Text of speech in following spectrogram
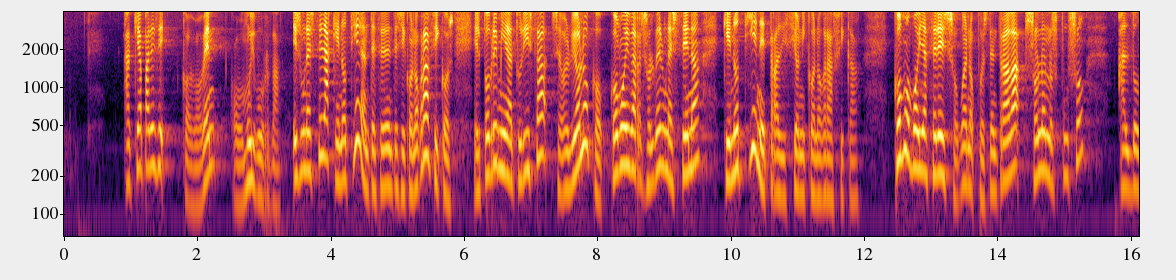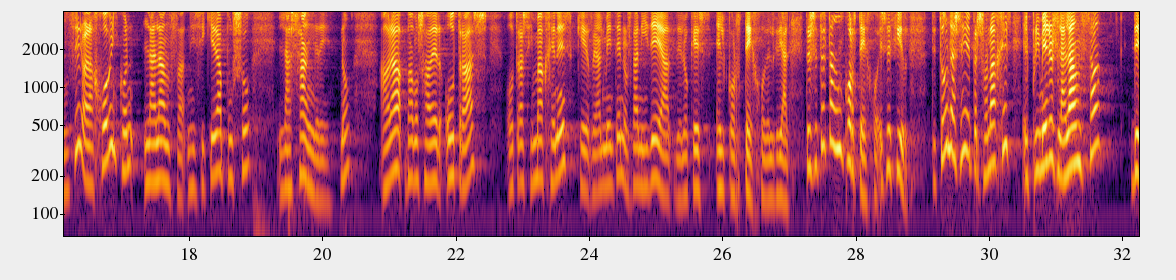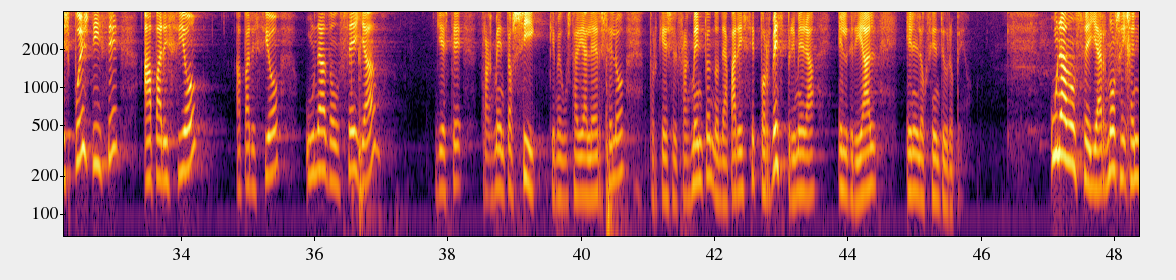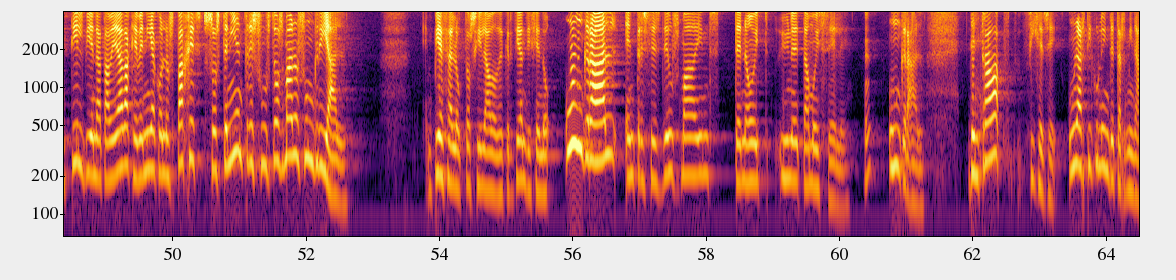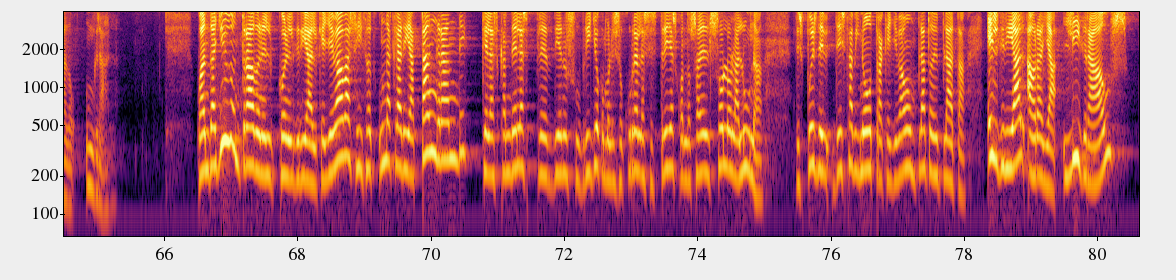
Aquí aparece, como ven, como muy burda. Es una escena que no tiene antecedentes iconográficos. El pobre miniaturista se volvió loco. ¿Cómo iba a resolver una escena que no tiene tradición iconográfica? ¿Cómo voy a hacer eso? Bueno, pues de entrada solo nos puso al doncero, a la joven con la lanza, ni siquiera puso la sangre. ¿no? Ahora vamos a ver otras, otras imágenes que realmente nos dan idea de lo que es el cortejo del Grial. Pero se trata de un cortejo, es decir, de toda una serie de personajes. El primero es la lanza, después dice, apareció, apareció una doncella, y este fragmento sí que me gustaría leérselo, porque es el fragmento en donde aparece por vez primera el Grial en el occidente europeo. Una doncella hermosa y gentil, bien ataviada, que venía con los pajes, sostenía entre sus dos manos un grial. Empieza el octosílabo de Cristian diciendo un graal entre ses deus mains tenoit une damoiselle. ¿eh? Un graal. De entrada, fíjese, un artículo indeterminado, un graal. Cuando allí hubo entrado con el grial que llevaba, se hizo una claridad tan grande que las candelas perdieron su brillo, como les ocurre a las estrellas cuando sale el sol o la luna. Después de, esta vino otra que llevaba un plato de plata. El grial, ahora ya, Ligraus,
